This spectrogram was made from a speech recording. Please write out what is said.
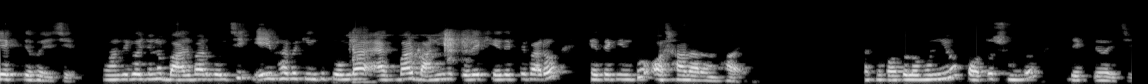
দেখতে হয়েছে। তোমাদেরকে ওই জন্য বারবার বলছি, এইভাবে কিন্তু তোমরা একবার বানিয়ে করে খেয়ে দেখতে পারো, খেতে কিন্তু অসাধারণ হয়। দেখো কত লোভনীয়, কত সুন্দর দেখতে হয়েছে।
